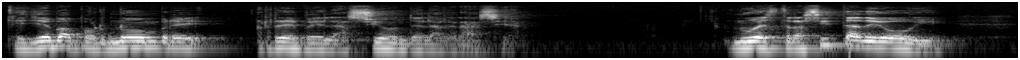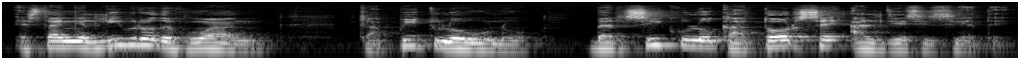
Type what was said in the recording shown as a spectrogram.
que lleva por nombre Revelación de la Gracia. Nuestra cita de hoy está en el libro de Juan, capítulo 1, versículo 14 al 17.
